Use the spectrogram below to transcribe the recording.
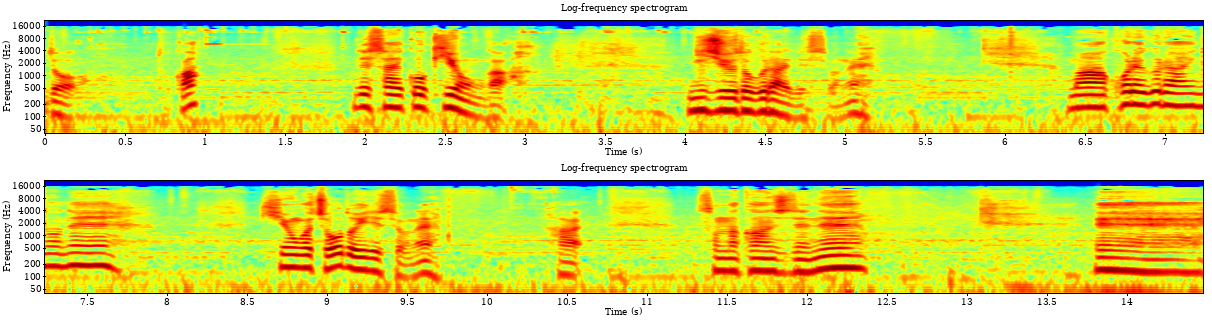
度とか。で最高気温が20度ぐらいですよね。まあこれぐらいのね気温がちょうどいいですよね。はい。そんな感じでね。え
